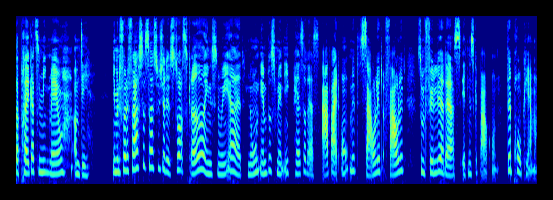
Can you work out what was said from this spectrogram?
der prikker til min mave om det? Jamen for det første, så synes jeg, det er et stort skred at insinuere, at nogle embedsmænd ikke passer deres arbejde ordentligt, savligt og fagligt, som følger deres etniske baggrund. Det provokerer mig.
